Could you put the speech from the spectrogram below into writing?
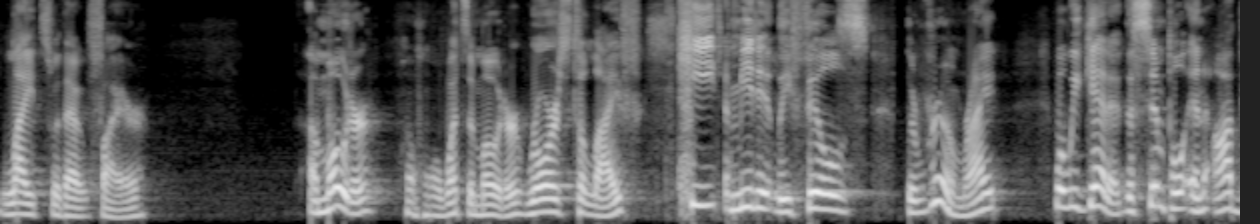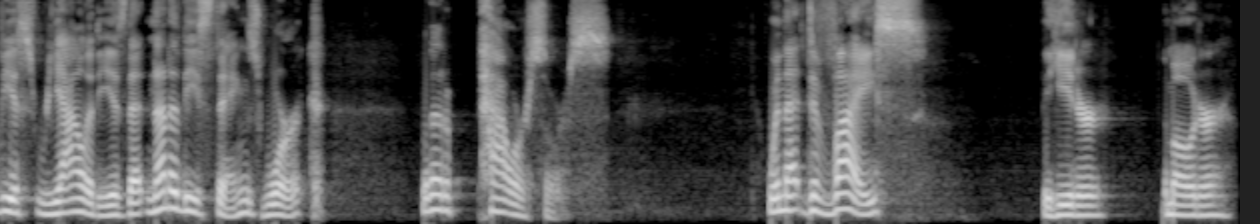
lights without fire. A motor, well, what's a motor? Roars to life. Heat immediately fills the room, right? Well, we get it. The simple and obvious reality is that none of these things work without a power source. When that device, the heater, the motor,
